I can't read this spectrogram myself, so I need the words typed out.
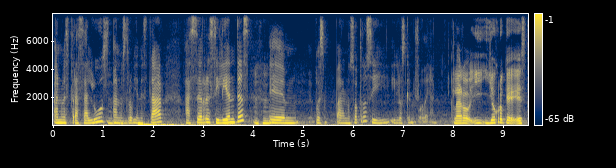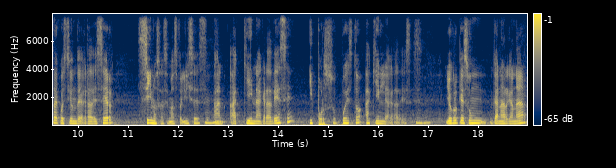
a nuestra salud, a nuestro bienestar, a ser resilientes, em, pues para nosotros y, los que nos rodean. Claro, y yo creo que esta cuestión de agradecer sí nos hace más felices, a, quien agradece y por supuesto a quien le agradeces. Yo creo que es un ganar-ganar,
